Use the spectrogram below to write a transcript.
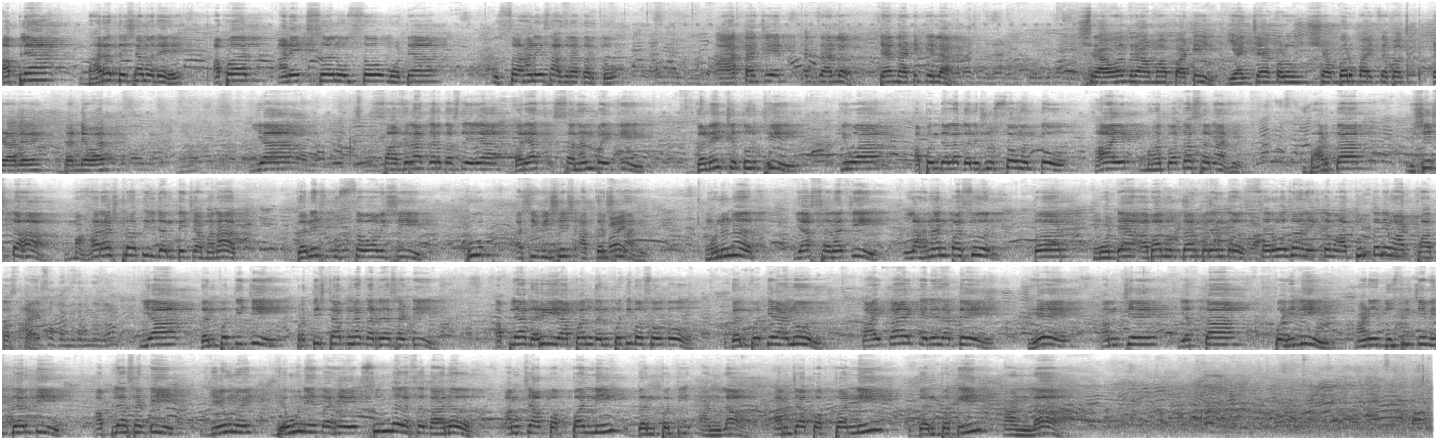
आपल्या भारत देशामध्ये आपण अनेक सण उत्सव मोठ्या उत्साहाने साजरा करतो. आता जे नाटक झालं त्या नाटिकेला श्रावण रामा पाटील यांच्याकडून शंभर रुपयाचं बक्षीस मिळालेलं धन्यवाद. या साजरा करत असलेल्या बऱ्याच सणांपैकी गणेश चतुर्थी किंवा आपण त्याला गणेशोत्सव म्हणतो हा एक महत्त्वाचा सण आहे. भारतात विशेषत महाराष्ट्रातील जनतेच्या मनात गणेश उत्सवाविषयी खूप अशी विशेष आकर्षण आहे. म्हणूनच या सणाची लहानांपासून तर मोठ्या आबालवृद्धांपर्यंत सर्वजण एकदम आतुरतेने वाट पाहत असतात. या गणपतीची प्रतिष्ठापना करण्यासाठी आपल्या घरी आपण गणपती बसवतो. गणपती आणून काय काय केले जाते हे आमचे इयत्ता पहिली आणि दुसरीचे विद्यार्थी आपल्यासाठी घेऊन घेऊन येत आहे. एक सुंदर असं गाणं आमच्या पप्पांनी गणपती आणला. आमच्या पप्पांनी गणपती आणला.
